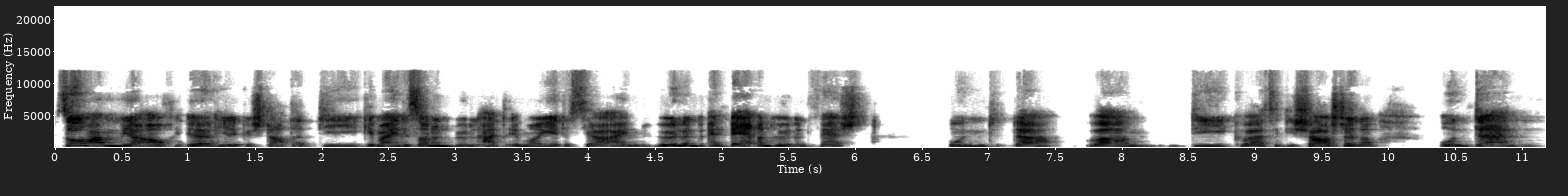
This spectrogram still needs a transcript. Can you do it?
So haben wir auch äh, hier gestartet. Die Gemeinde Sonnenbühl hat immer jedes Jahr ein Höhlen, ein Bärenhöhlenfest. Und da waren die quasi die Schausteller. Und dann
